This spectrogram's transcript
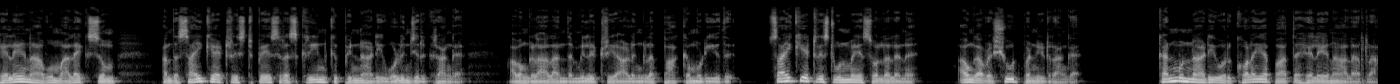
ஹெலேனாவும் அலெக்ஸும் அந்த சைக்கியாட்ரிஸ்ட் பேசுற ஸ்கிரீனுக்கு பின்னாடி ஒளிஞ்சிருக்கிறாங்க. அவங்களால அந்த மிலிட்ரி ஆளுங்களை பார்க்க முடியுது. சைக்கியாட்ரிஸ்ட் உண்மையை சொல்லலன்னு அவங்க அவரை ஷூட் பண்ணிடுறாங்க. கண் முன்னாடி ஒரு கொலைய பார்த்த ஹெலேனா அலறா.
